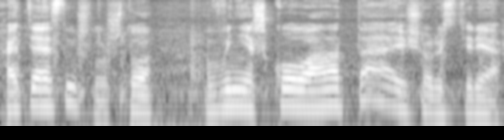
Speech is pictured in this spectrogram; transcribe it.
Хотя я слышал, что вне школы она та еще растерях.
